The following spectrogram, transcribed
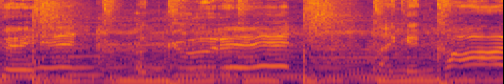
A hit, a good hit, like a car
